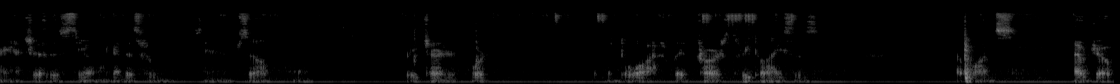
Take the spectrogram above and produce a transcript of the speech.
I'm gonna try this too. I got this from Sam himself. Uh, free charger port. I think the wall outlet charged three devices at once. No joke.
